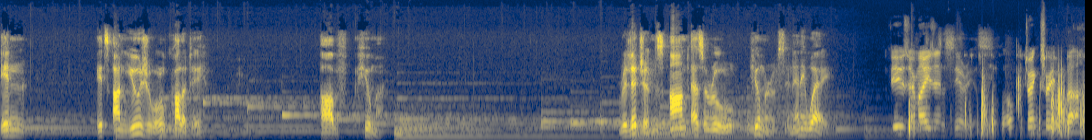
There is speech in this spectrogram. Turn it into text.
in its unusual quality of humor. Religions aren't, as a rule, humorous in any way. Views are amazing. It's serious. The drinks are even better.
